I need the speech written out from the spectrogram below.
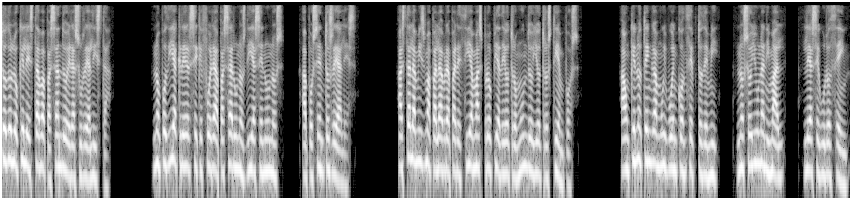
Todo lo que le estaba pasando era surrealista. No podía creerse que fuera a pasar unos días en unos, aposentos reales. Hasta la misma palabra parecía más propia de otro mundo y otros tiempos. Aunque no tenga muy buen concepto de mí, no soy un animal, le aseguró Zane.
